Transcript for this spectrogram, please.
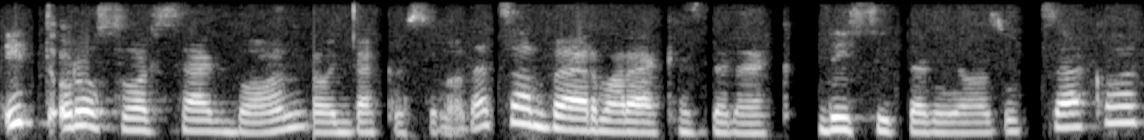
Itt Oroszországban, hogy beköszön a december, már elkezdenek díszíteni az utcákat,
